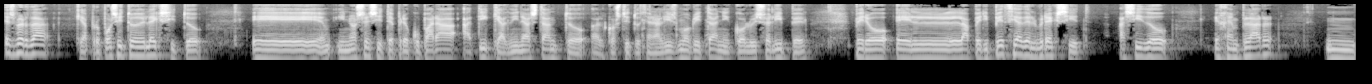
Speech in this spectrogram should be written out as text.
Es verdad que a propósito del éxito, eh, y no sé si te preocupará a ti que admiras tanto al constitucionalismo británico, Luis Felipe, pero la peripecia del Brexit ha sido ejemplar mm,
